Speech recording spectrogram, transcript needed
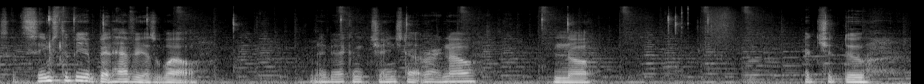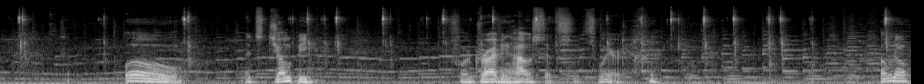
So it seems to be a bit heavy as well. Maybe I can change that right now. No. It should do. Whoa, it's jumpy. For driving house, that's, that's weird. oh no.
